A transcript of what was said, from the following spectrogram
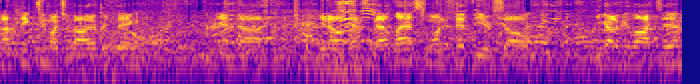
not think too much about everything. And uh, you know, and that last 150 or so, you got to be locked in,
